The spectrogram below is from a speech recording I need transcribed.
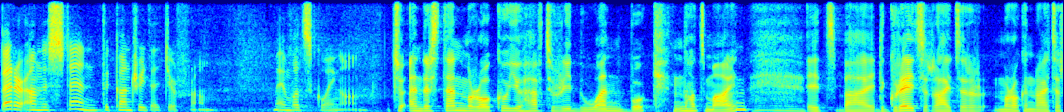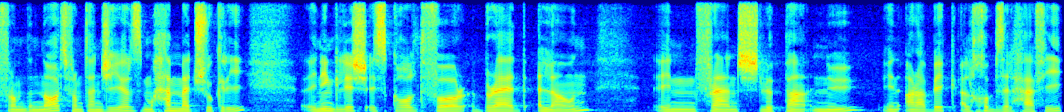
better understand the country that you're from and what's going on? To understand Morocco, you have to read one book, not mine. It's by the great writer, Moroccan writer from the north, from Tangiers, Mohammed Choukri. In English, it's called For Bread Alone in French, le pain nu, in Arabic, al khubz al hafi,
